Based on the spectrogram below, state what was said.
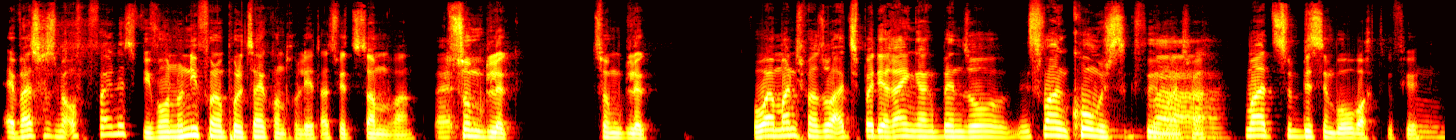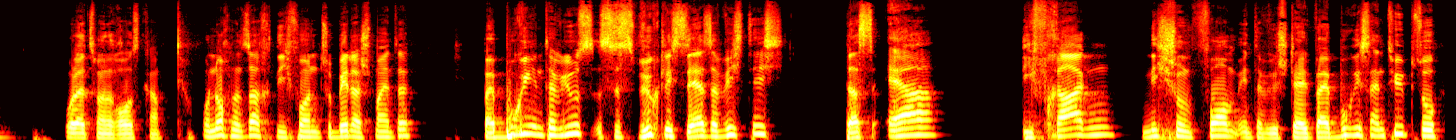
Ey, weißt du, was mir aufgefallen ist? Wir wurden noch nie von der Polizei kontrolliert, als wir zusammen waren. Zum Glück. Zum Glück. Wobei manchmal so, als ich bei dir reingegangen bin, so, es war ein komisches Gefühl Ah. manchmal. Man hat so ein bisschen beobachtet gefühlt. Oder als man rauskam. Und noch eine Sache, die ich vorhin zu Belasch meinte. Bei Boogie-Interviews ist es wirklich sehr, sehr wichtig, dass er die Fragen nicht schon vorm Interview stellt, weil Boogie ist ein Typ, so,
